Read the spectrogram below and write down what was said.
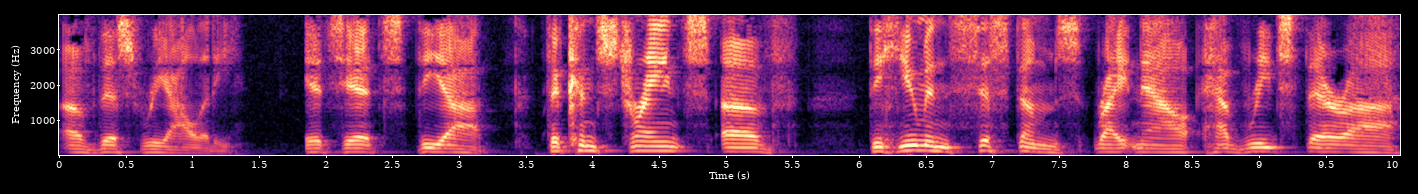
of this reality. It's it's the uh, the constraints of the human systems right now have reached their uh,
